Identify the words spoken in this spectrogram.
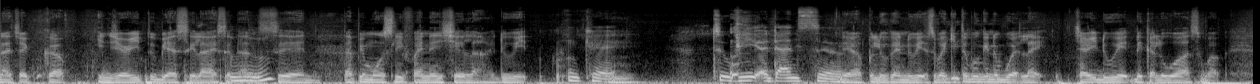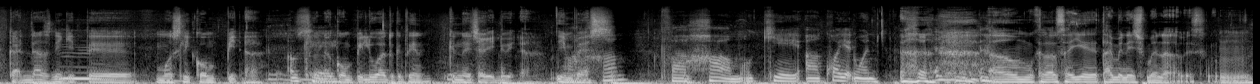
Nak cakap Injury tu biasalah As a mm-hmm. dancer kan. Tapi mostly financial lah Duit. Okay To be a dancer. Ya yeah, perlukan duit. Sebab kita pun kena buat like Cari duit dekat luar. Sebab Kat dance ni kita Mostly compete lah Okay. So nak compete luar tu Kita kena, kena cari duit lah Invest. Faham. Faham. Okay. Uh, Quiet one. Um, Kalau saya Time management lah mm,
